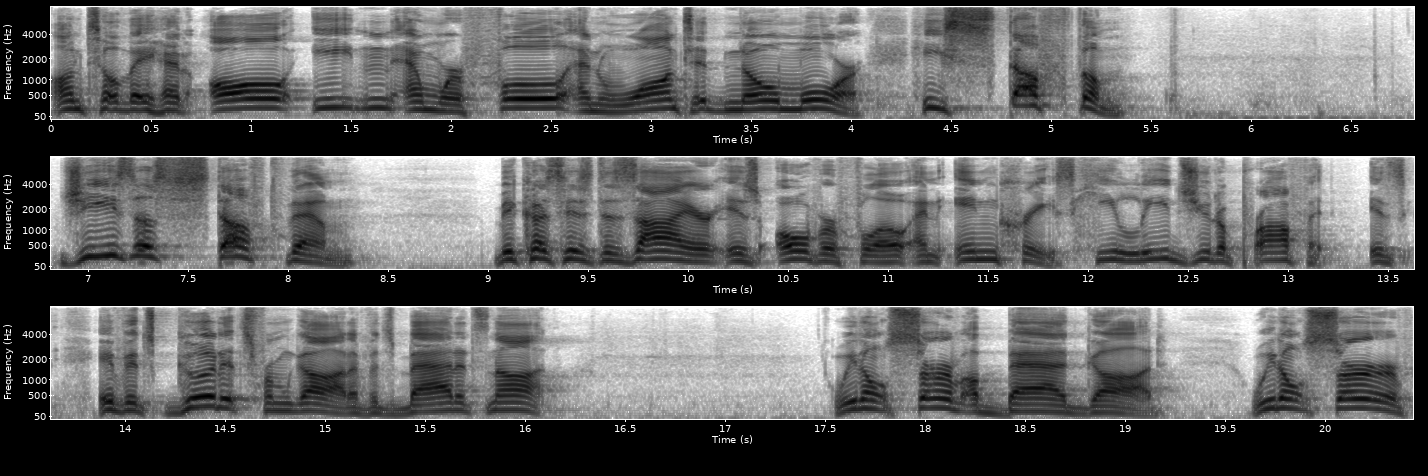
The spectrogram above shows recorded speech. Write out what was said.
until they had all eaten and were full and wanted no more. He stuffed them. Jesus stuffed them because his desire is overflow and increase. He leads you to profit. If it's good, it's from God. If it's bad, it's not. We don't serve a bad God. We don't serve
